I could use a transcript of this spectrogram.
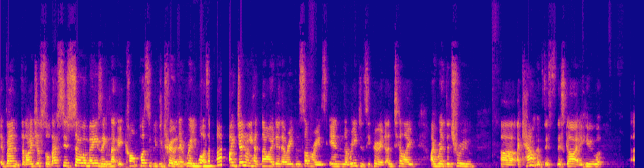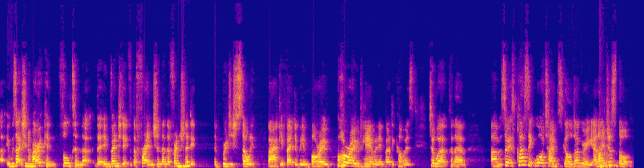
event that I just saw. That's just so amazing that it can't possibly be true, and it really was. Mm-hmm. I, I, genuinely had no idea there were even submarines in the Regency period until I I read the true uh, account of this this guy who uh, it was actually an American Fulton that that invented it for the French, and then the French mm-hmm. let it the British stole it back effectively and borrowed borrowed him in inverted commas to work for them. Um, so it's classic wartime skullduggery, and I just thought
